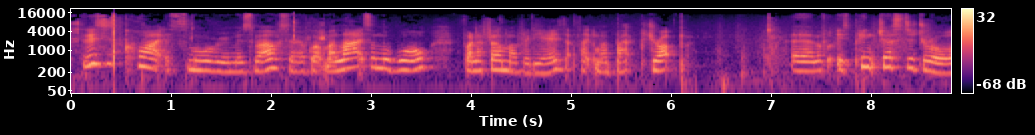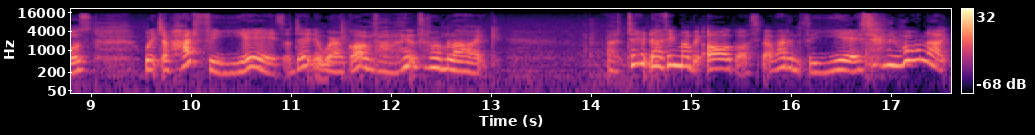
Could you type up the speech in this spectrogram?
So this is quite a small room as well. So I've got my lights on the wall when I film my videos. That's like my backdrop. Um, I've got these pink chest of drawers, which I've had for years. I don't know where I got them from. From like I don't know, I think it might be Argos, but I've had them for years. They're all like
